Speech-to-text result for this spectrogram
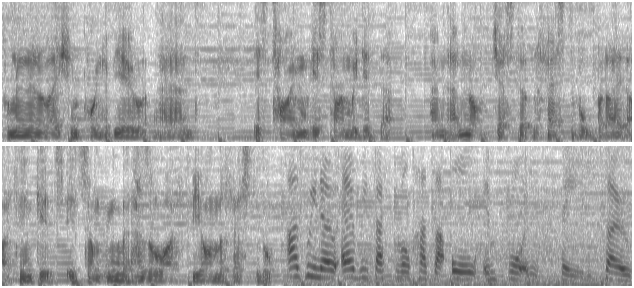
from an innovation point of view, and it's time, it's time we did that and, and not just at the festival, but I, I, think it's it's something that has a life beyond the festival. As we know, every festival has that all-important theme. So,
